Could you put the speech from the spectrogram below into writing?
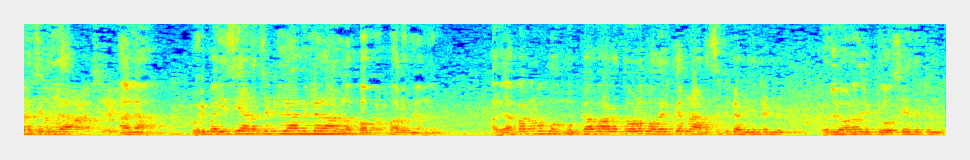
അടച്ചിട്ടില്ല. അല്ല ഒരു പൈസ അടച്ചിട്ടില്ല എന്നുള്ളതാണല്ലോ ഇപ്പൊ പറഞ്ഞു തന്നത് അത് ഞാൻ പറഞ്ഞപ്പോൾ മുക്കാ ഭാഗത്തോളം മുതൽക്ക് നമ്മൾ അടച്ചിട്ട് കഴിഞ്ഞിട്ടുണ്ട്. ഒരു ലോൺ അതിൽ ക്ലോസ് ചെയ്തിട്ടുണ്ട്.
